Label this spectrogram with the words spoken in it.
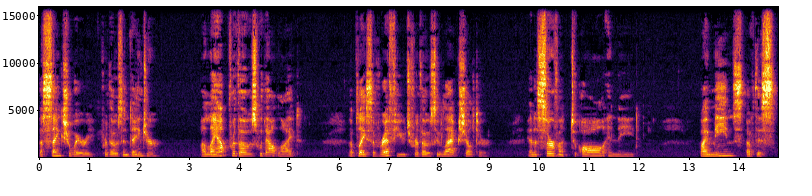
a sanctuary for those in danger, a lamp for those without light, a place of refuge for those who lack shelter, and a servant to all in need. By means of this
